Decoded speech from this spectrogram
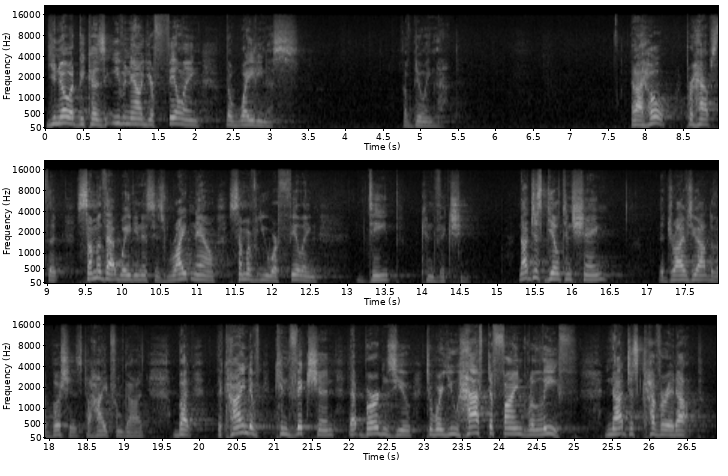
You know it because even now you're feeling the weightiness of doing that. And I hope perhaps that some of that weightiness is right now, some of you are feeling deep conviction. Not just guilt and shame that drives you out into the bushes to hide from God, but the kind of conviction that burdens you to where you have to find relief, not just cover it up.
